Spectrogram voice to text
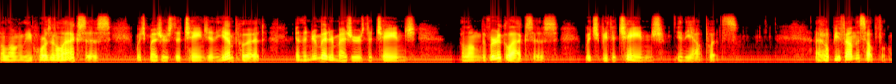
along the horizontal axis, which measures the change in the input, and the numerator measures the change along the vertical axis, which would be the change in the outputs. I hope you found this helpful.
